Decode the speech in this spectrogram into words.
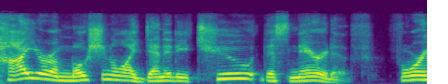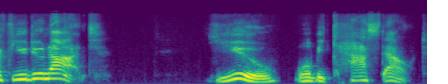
tie your emotional identity to this narrative. For if you do not, you will be cast out.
